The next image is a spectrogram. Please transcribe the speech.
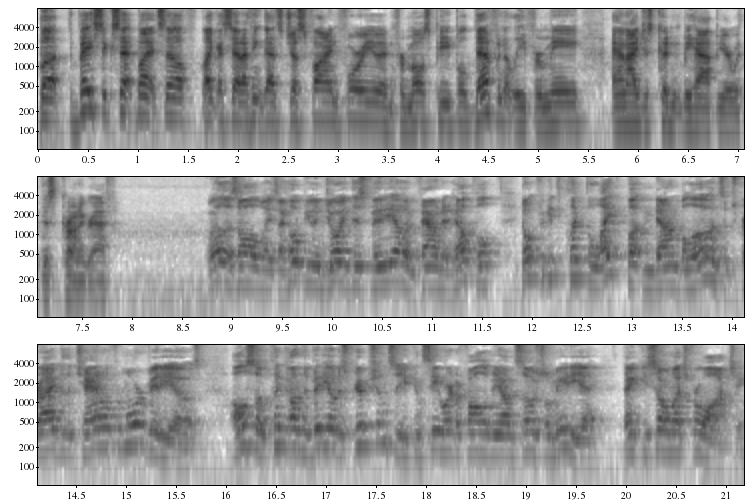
But the basic set by itself, like I said, I think that's just fine for you and for most people, definitely for me, and I just couldn't be happier with this chronograph. Well, as always, I hope you enjoyed this video and found it helpful. Don't forget to click the like button down below and subscribe to the channel for more videos. Also, click on the video description so you can see where to follow me on social media. Thank you so much for watching.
